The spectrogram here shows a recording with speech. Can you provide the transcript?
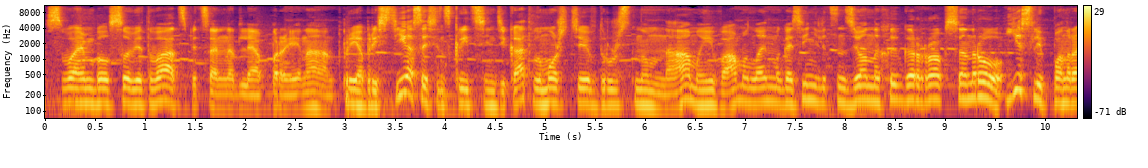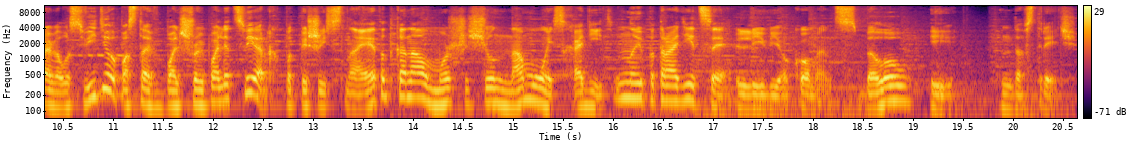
С вами был Совет Ват специально для Брейнант. Приобрести Assassin's Creed Syndicate вы можете в дружественном нам и вам онлайн-магазине лицензионных игр Roxanne.ru. Если понравилось видео, поставь большой палец вверх, подпишись на этот канал, можешь еще на мой сходить. Ну и по традиции, leave your comments below и до встречи.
